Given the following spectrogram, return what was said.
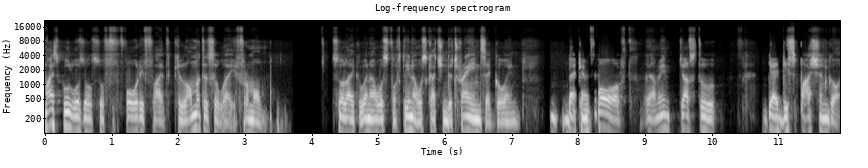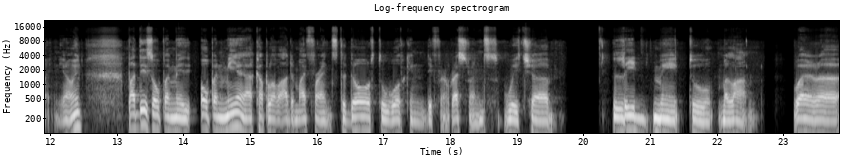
My school was also 45 kilometers away from home. So, like when I was 14, I was catching the trains and going back and forth. I mean, just to get this passion going, you know. I mean? But this opened me, opened me and a couple of other my friends the door to work in different restaurants, which uh, lead me to Milan, where uh,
